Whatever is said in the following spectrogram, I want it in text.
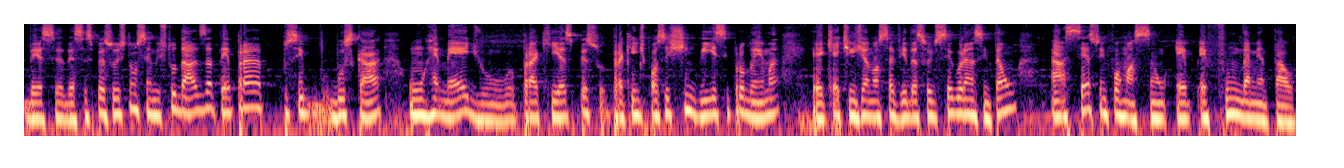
dessa, dessas pessoas estão sendo estudados até para se buscar um remédio para que as pessoas, para que a gente possa extinguir esse problema é, que atinge a nossa vida, a saúde e segurança. Então, acesso à informação é, é fundamental.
